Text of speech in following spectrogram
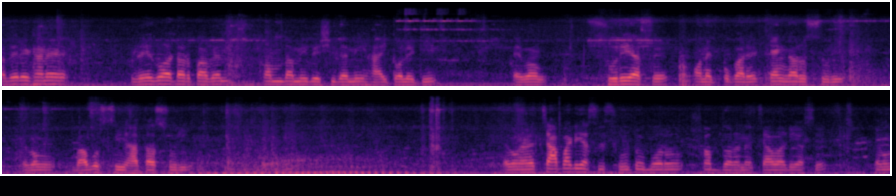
আমাদের এখানে রেগ ওয়াটার পাবেন, কম দামি, বেশি দামি, হাই কোয়ালিটি এবং ছুরি আছে অনেক প্রকারের, ক্যাঙ্গারুর ছুরি এবং বাবুসি হাতার ছুরি। এবং এখানে চাপাটি আছে, ছোট, বড়, সব ধরনের চাপাটি আছে এবং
